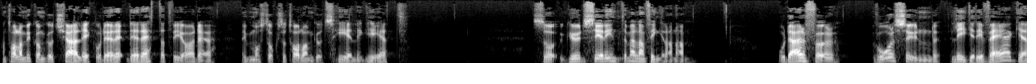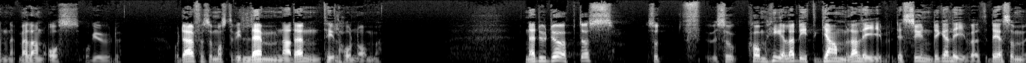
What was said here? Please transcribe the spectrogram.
Han talar mycket om Guds kärlek och det är, det är rätt att vi gör det. Men vi måste också tala om Guds helighet. Så Gud ser inte mellan fingrarna. Och därför, vår synd ligger i vägen mellan oss och Gud. Och därför så måste vi lämna den till honom. När du döptes så, så kom hela ditt gamla liv, det syndiga livet, det som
